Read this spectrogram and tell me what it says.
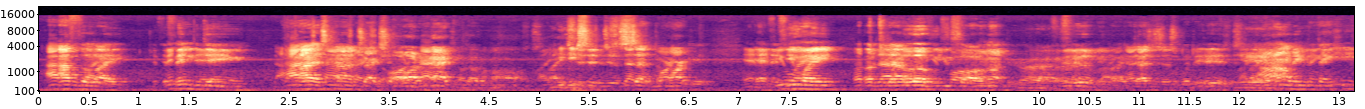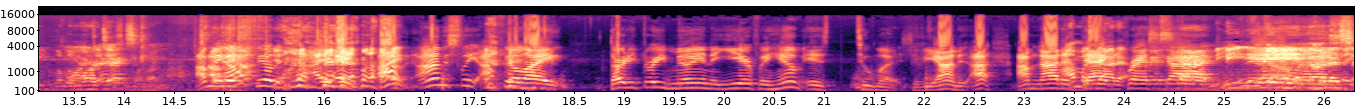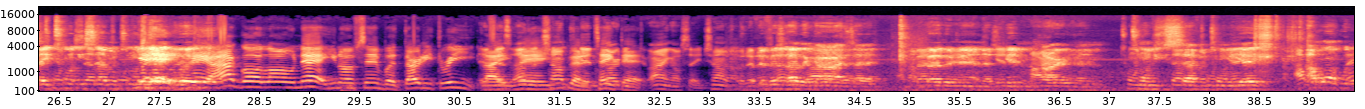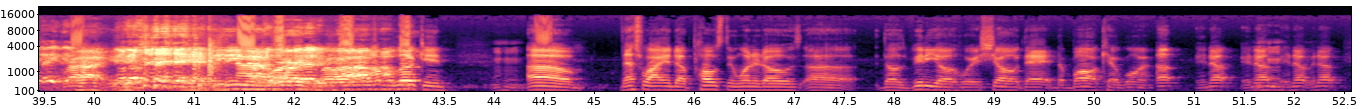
I feel like if anything, the highest contract should automatically go to Mahomes. Like he should just set the market and And if you ain't up to that level, you fall under. Right. You feel me? Like that's just what it is. Like, I don't even think he Lamar Jackson money. I mean, I feel it. I, hey, I, honestly, I feel like 33 million a year for him is too much. To be honest, I I'm not a I'm Dak a Prescott. Me neither. I'm to say 27, 28. Yeah, yeah, I go along that. You know what I'm saying? But 33, if like man, you better take 30, that. I ain't gonna say chumps, but if, if there's other guys that I'm better than that's getting higher than 27, 28, I want what they get. Right. You know what I'm saying? not worried, bro. I'm, I'm looking. Um, that's why I end up posting one of those. Uh, those videos where it showed that the ball kept going up and up and up mm-hmm. and up and up.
